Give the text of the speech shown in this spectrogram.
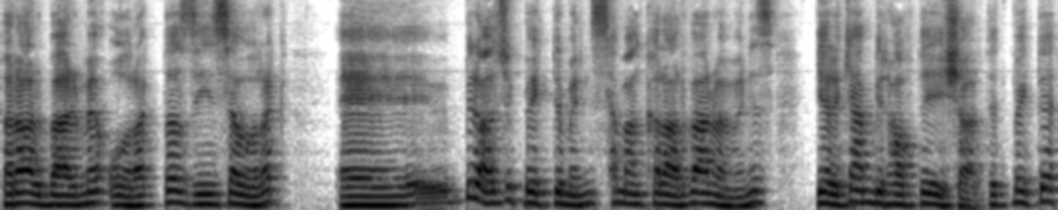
karar verme olarak da zihinsel olarak ee, birazcık beklemeniz, hemen karar vermemeniz gereken bir haftaya işaret etmekte.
